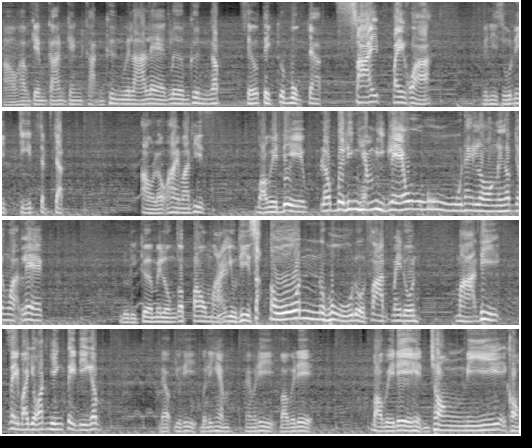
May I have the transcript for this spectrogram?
เอาครับเกมการแข่งขันครึ่งเวลาแรกเริ่มขึ้นครับ เซลติกก็บุกจากซ้ายไปขวาเวนิซูนี่จีดจัดๆ เอาแล้วให้มาที่วาเวเดแล้วเบอร์ลิงแฮมอีกแล้วโอ้โหได้ลองเลยครับจังหวะแรกลูดิเกอร์ไม่ลงก็เป้าหมายอยู่ที่สโตนโอ้โหโดดฟาดไม่โดน มาที่เซบายอสยิงติดดีครับ แล้วอยู่ที่เบอร์ลิงแฮมให้มาที่บาเวเดบาเวเดเห็นช่องนี้ของ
